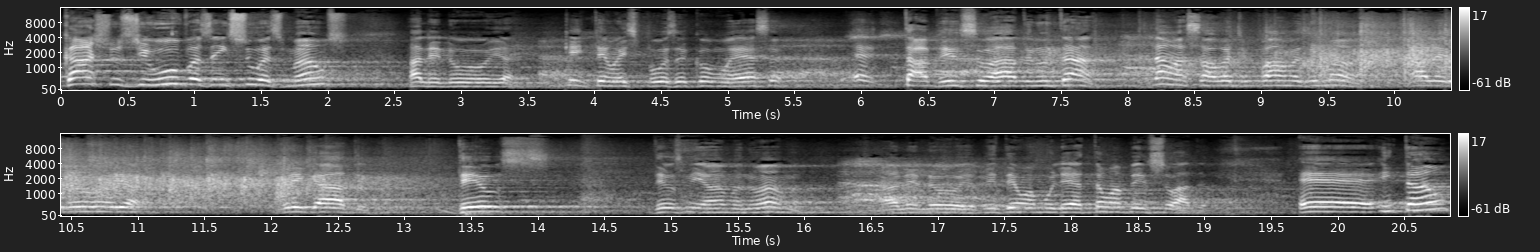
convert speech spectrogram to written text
Cachos de uvas em suas mãos, aleluia. Quem tem uma esposa como essa, está é, abençoado, não está? Dá uma salva de palmas, irmão, aleluia. Obrigado. Deus, Deus me ama, não ama? Aleluia, me deu uma mulher tão abençoada. É, então,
